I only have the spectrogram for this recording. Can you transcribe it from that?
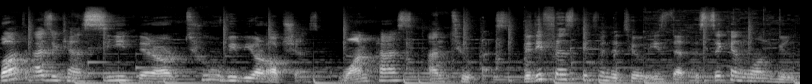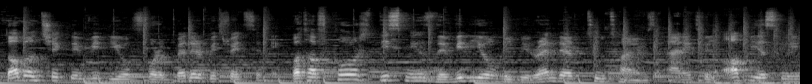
But as you can see, there are two VBR options one pass and two pass. The difference between the two is that the second one will double check the video for a better bitrate setting. But of course this means the video will be rendered two times and it will obviously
